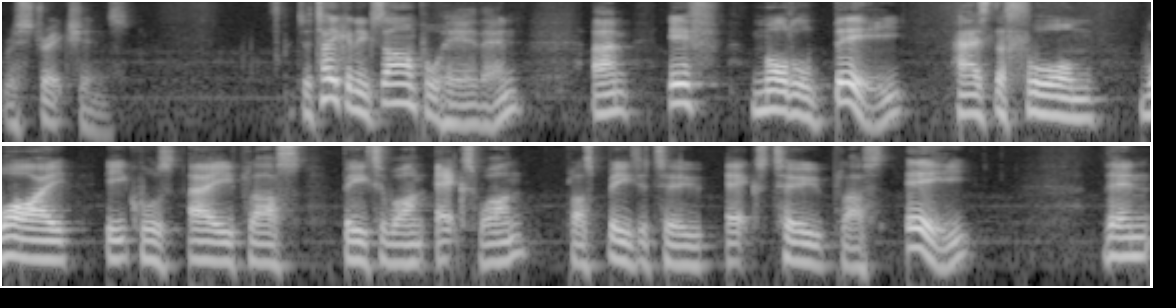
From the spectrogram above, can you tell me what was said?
restrictions. To take an example here then, um, if model B has the form y equals A plus beta 1 x1 plus beta 2 x2 plus e, then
